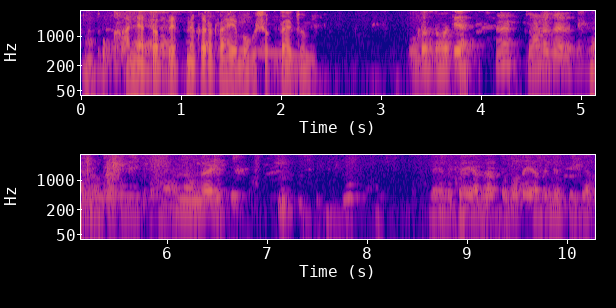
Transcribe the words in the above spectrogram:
तो खाण्याचा प्रयत्न करत आहे बघू शकताय तुम्ही. तोंडच नव्हते? तोंडच आहे. काय नेते केला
